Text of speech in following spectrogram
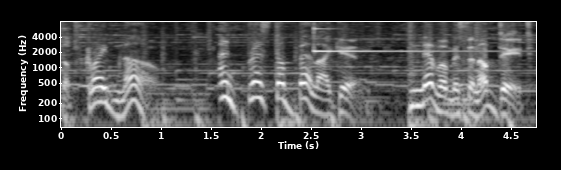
Subscribe now and press the bell icon never miss an update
